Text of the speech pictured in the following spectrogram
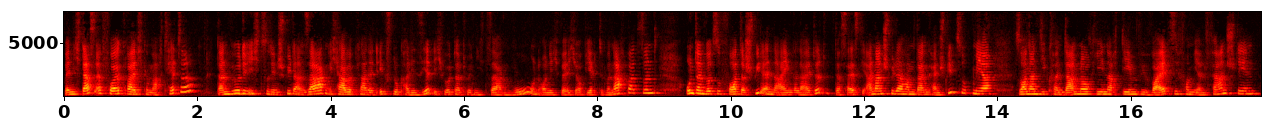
Wenn ich das erfolgreich gemacht hätte, dann würde ich zu den Spielern sagen, ich habe Planet X lokalisiert. Ich würde natürlich nicht sagen, wo und auch nicht, welche Objekte benachbart sind. Und dann wird sofort das Spielende eingeleitet. Das heißt, die anderen Spieler haben dann keinen Spielzug mehr, sondern die können dann noch, je nachdem, wie weit sie von mir entfernt stehen,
